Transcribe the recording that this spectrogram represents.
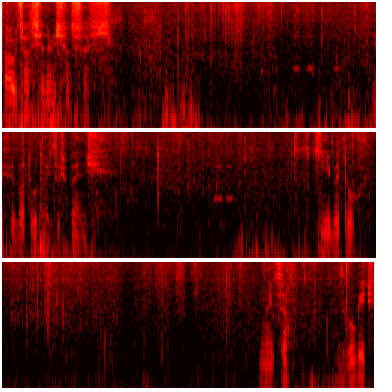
Cały czas 76. I chyba tutaj coś będzie. Niby tu. No i co? Zgubić?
